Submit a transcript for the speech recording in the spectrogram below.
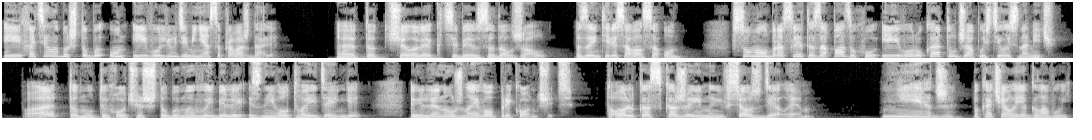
и хотела бы, чтобы он и его люди меня сопровождали». «Этот человек тебе задолжал?» – заинтересовался он. Сунул браслеты за пазуху, и его рука тут же опустилась на меч. «Поэтому ты хочешь, чтобы мы выбили из него твои деньги? Или нужно его прикончить? Только скажи, мы все сделаем». «Нет же», — покачала я головой,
